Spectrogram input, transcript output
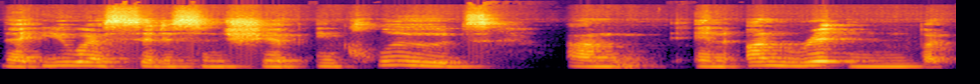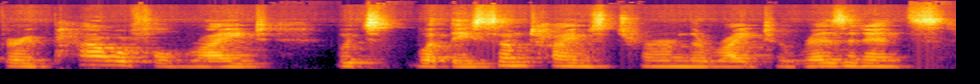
that U.S. citizenship includes um, an unwritten but very powerful right, which what they sometimes term the right to residence.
